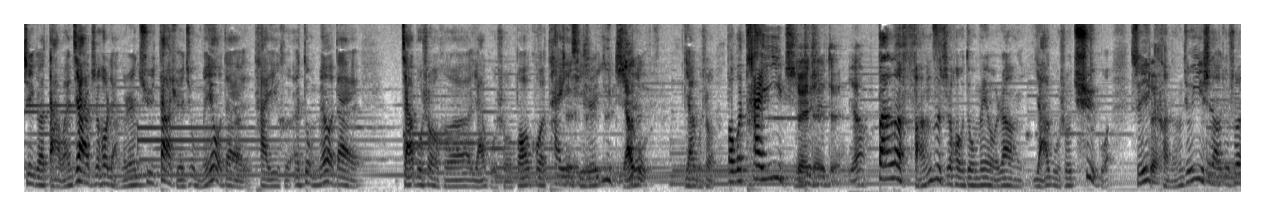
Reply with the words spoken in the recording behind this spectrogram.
这个打完架之后，两个人去大学就没有带太一和呃都没有带加布兽和牙骨兽，包括太一其实一直牙骨牙骨兽，包括太一一直对就是对对，一样。搬了房子之后都没有让牙骨兽去过，所以可能就意识到，就是说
